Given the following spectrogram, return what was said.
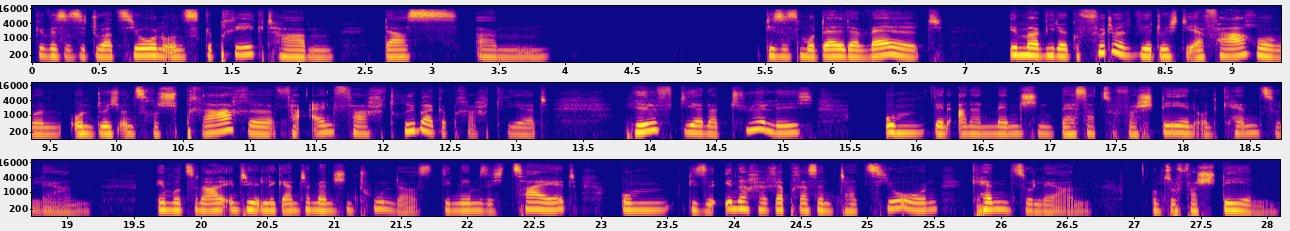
gewisse Situationen uns geprägt haben, dass ähm, dieses Modell der Welt immer wieder gefüttert wird durch die Erfahrungen und durch unsere Sprache vereinfacht rübergebracht wird, hilft dir natürlich, um den anderen Menschen besser zu verstehen und kennenzulernen. Emotional intelligente Menschen tun das. Die nehmen sich Zeit, um diese innere Repräsentation kennenzulernen und zu verstehen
